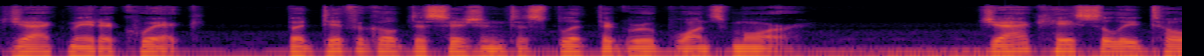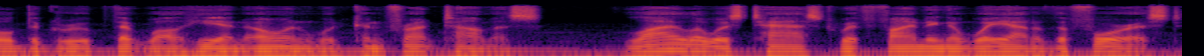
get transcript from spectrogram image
Jack made a quick, but difficult decision to split the group once more. Jack hastily told the group that while he and Owen would confront Thomas, Lila was tasked with finding a way out of the forest,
